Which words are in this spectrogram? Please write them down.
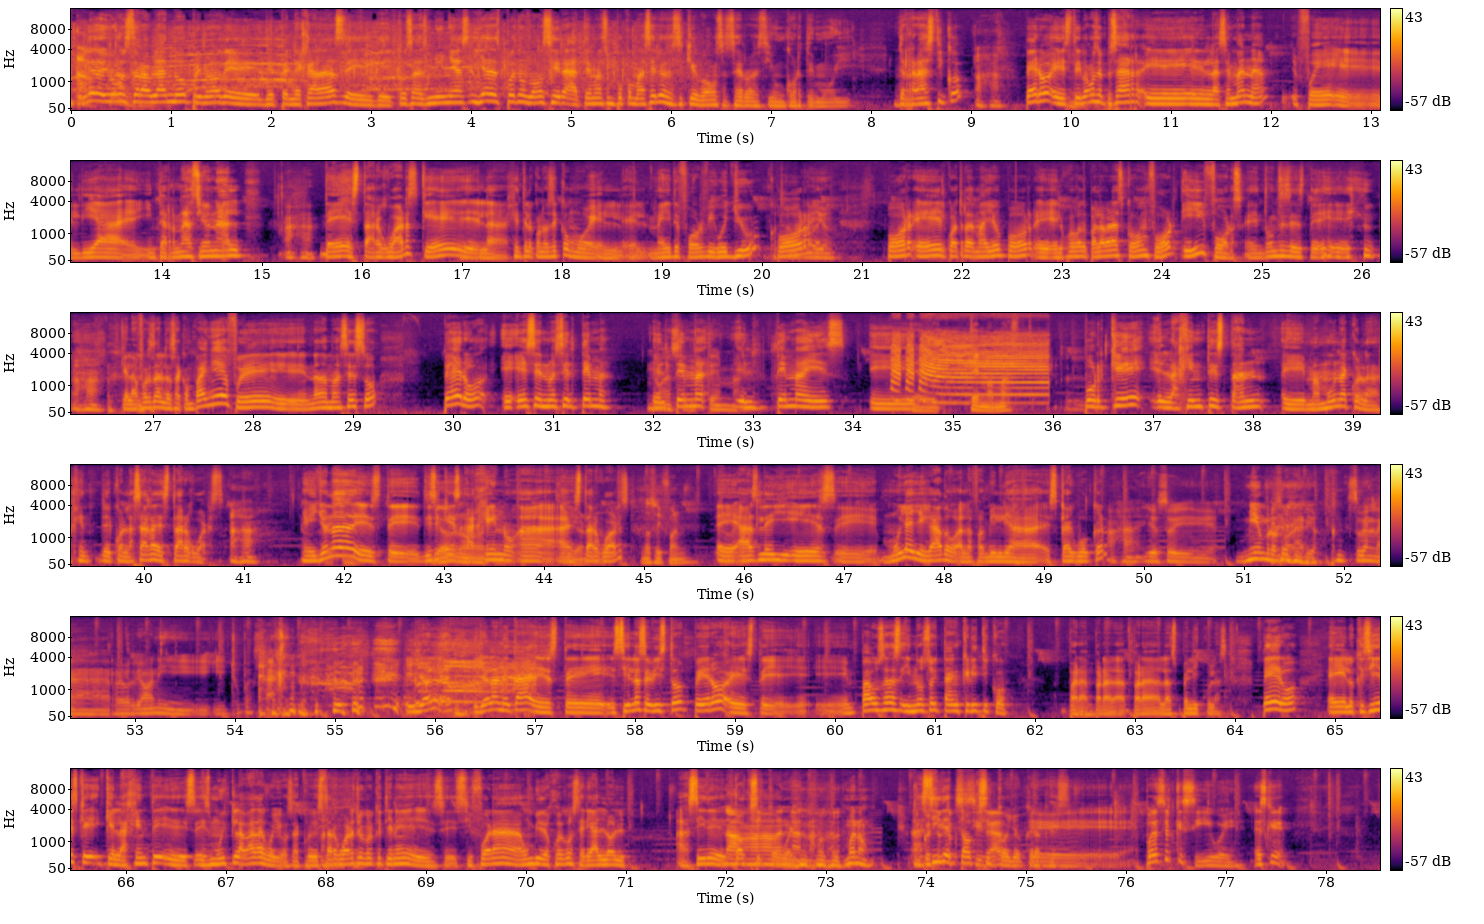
El día de hoy vamos a estar hablando primero de, de pendejadas, de, de cosas ñoñas y ya después nos vamos a ir a temas un poco más serios, así que vamos a hacer así un corte muy drástico. Ajá. Pero este, vamos a empezar eh, en la semana. Fue eh, el Día Internacional Ajá. de Star Wars, que la gente lo conoce como el, el May the Fourth be with you. Por, por eh, el 4 de mayo, por eh, el juego de palabras con Ford y Force. Entonces, este, Ajá. que la fuerza los acompañe. Fue eh, nada más eso. Pero eh, ese no es el tema. No el, es el tema el tema es... eh. ¿Por qué la gente es tan eh, mamona con la gente, con la saga de Star Wars? Ajá. Eh, Jonah este, dice Yo que es no, ajeno no. a, a Sí, yo Star no. Wars. No soy fan. Eh, Asley es eh, muy allegado a la familia Skywalker. Ajá. Yo soy miembro honorario. Estuve en la rebelión y, y, y chupas. Y yo, la neta, este, sí las he visto, pero este, en pausas y no soy tan crítico para, para, para las películas. Pero eh, lo que sí es que, que la gente es, es muy clavada, güey. O sea, que Star Wars yo creo que tiene, eh, si, si fuera un videojuego sería LOL. Así de No, tóxico, güey. no, no, no. Bueno, en Así de tóxico yo creo que que Puede ser que sí, güey. Es que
